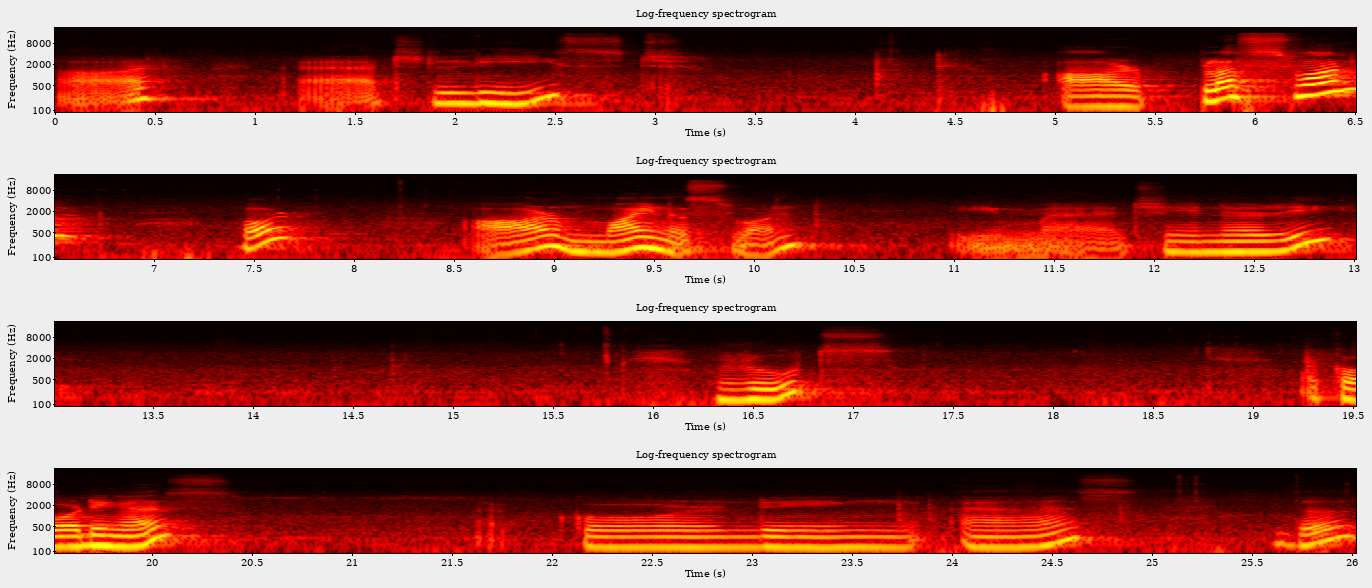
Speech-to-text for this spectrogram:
are at least r plus 1 or r minus 1 imaginary roots according as according as the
